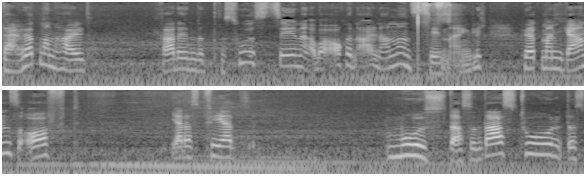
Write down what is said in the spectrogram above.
da hört man halt, gerade in der Dressurszene, aber auch in allen anderen Szenen eigentlich, hört man ganz oft, ja, das Pferd muss das und das tun, das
